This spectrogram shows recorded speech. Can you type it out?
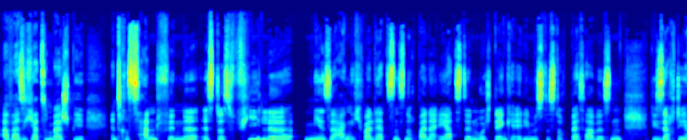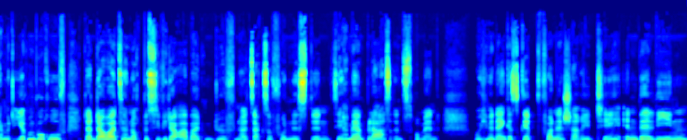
Aber was ich ja zum Beispiel interessant finde, ist, dass viele mir sagen ich war letztens noch bei einer Ärztin, wo ich denke: „Ey, die müsste es doch besser wissen.“ Die sagte: „Ja, mit ihrem Beruf, da dauert's ja noch, bis sie wieder arbeiten dürfen als Saxophonistin. Sie haben ja 'n Blasinstrument.“ Wo ich mir denke, es gibt von der Charité in Berlin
